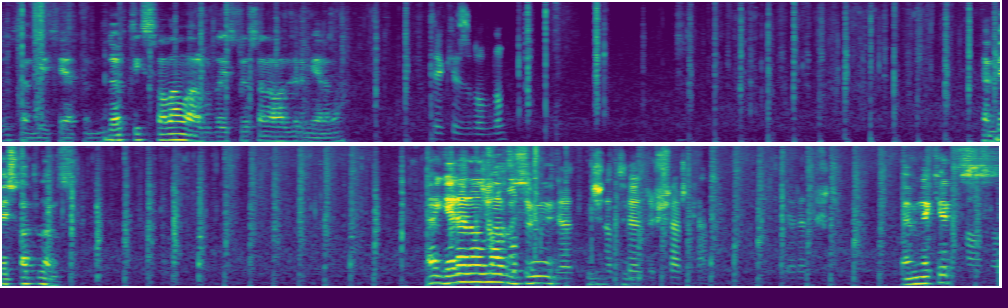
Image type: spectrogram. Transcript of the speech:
olursan diye şey yaptım. 4x falan var burada istiyorsan alabilirim yanıma. 8 buldum. Sen 5 katlı mısın? Ya gelen olmazdı şimdi. düştü- Çatıya düşerken yere düştüm. Memleket buldum.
